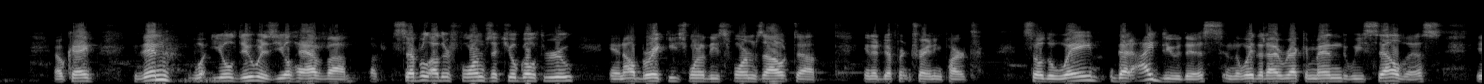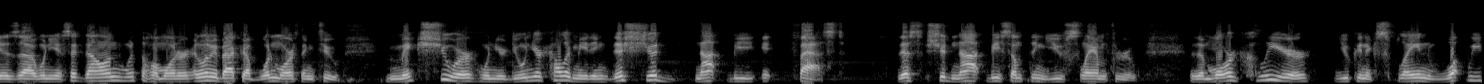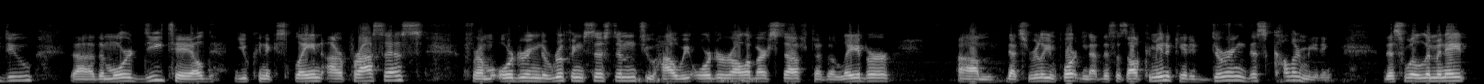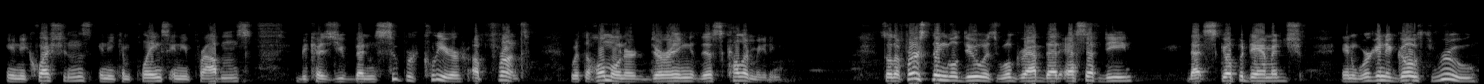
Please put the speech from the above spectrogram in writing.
Okay, then what you'll do is you'll have uh, several other forms that you'll go through and I'll break each one of these forms out uh, in a different training part. So the way that I do this and the way that I recommend we sell this is uh, when you sit down with the homeowner, and let me back up one more thing too. Make sure when you're doing your color meeting, this should not be fast. This should not be something you slam through. The more clear you can explain what we do, uh, the more detailed you can explain our process, from ordering the roofing system to how we order all of our stuff to the labor. Um, that's really important that this is all communicated during this color meeting. This will eliminate any questions, any complaints, any problems because you've been super clear up front with the homeowner during this color meeting. So the first thing we'll do is we'll grab that SFD, that scope of damage, and we're going to go through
